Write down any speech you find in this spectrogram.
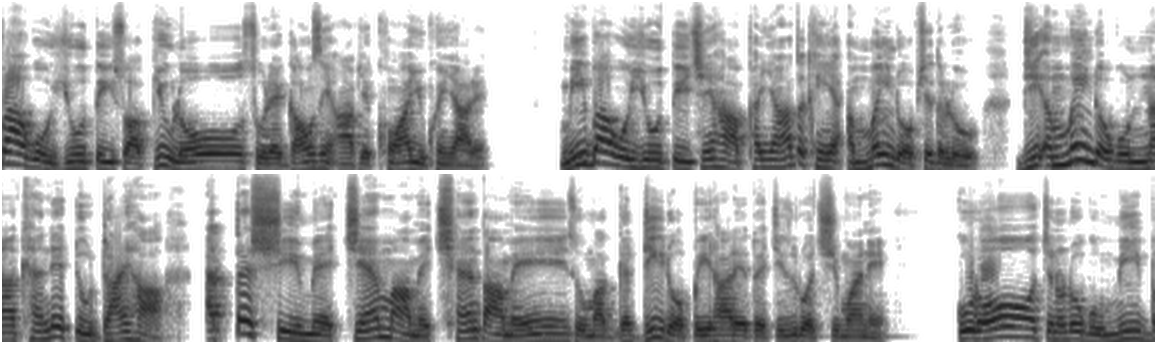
ဘကိုယိုသေးစွာပြုလို့ဆိုတဲ့ခေါင်းစဉ်အဖြစ်ခွန်အားယူခွင့်ရတယ်။ မိဘကိုယိုသေးခြင်းဟာဖယားသခင်ရဲ့အမိန့်တော်ဖြစ်တယ်လို့ဒီအမိန့်တော်ကိုနာခံတဲ့သူတိုင်းဟာအသက်ရှည်မယ်ကျမ်းမာမယ်ချမ်းသာမယ်ဆိုမှဂတိတော်ပေးထားတဲ့အတွက်ကျေးဇူးတော်ချီးမွမ်းတယ်။ကိုတော့ကျွန်တော်တို့ကိုမိဘ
